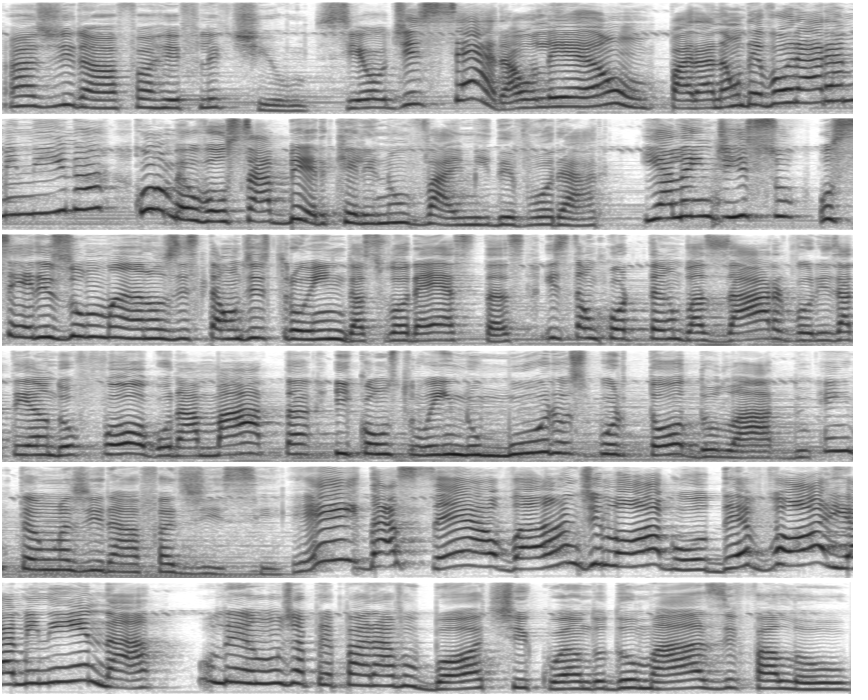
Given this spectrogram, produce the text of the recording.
A girafa refletiu. Se eu disser ao leão para não devorar a menina, como eu vou saber que ele não vai me devorar? E além disso, os seres humanos estão destruindo as florestas, estão cortando as árvores, ateando fogo na mata e construindo muros por todo lado. Então a girafa disse: Ei da selva, ande logo, devore a menina! O leão já preparava o bote quando Dumase falou:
